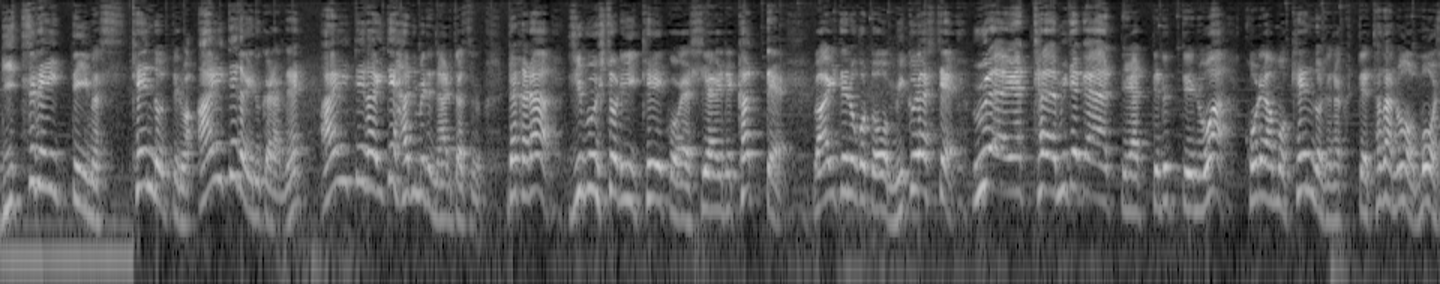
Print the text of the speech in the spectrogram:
立礼って言います。剣道っていうのは相手がいるからね。相手がいて初めて成り立つ。だから、自分一人稽古や試合で勝って、相手のことを見下して、うわやった見たかってやってるっていうのは、これはもう剣道じゃなくて、ただのもう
